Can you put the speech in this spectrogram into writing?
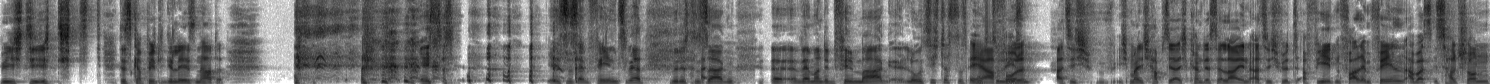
wie ich die, die, das Kapitel gelesen hatte. ist, es, ist es empfehlenswert? Würdest du sagen, äh, wenn man den Film mag, lohnt sich das, das Buch ja, zu lesen? Ja, voll. Also ich, ich meine, ich hab's ja, ich kann das ja leihen. Also ich würde auf jeden Fall empfehlen, aber es ist halt schon,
